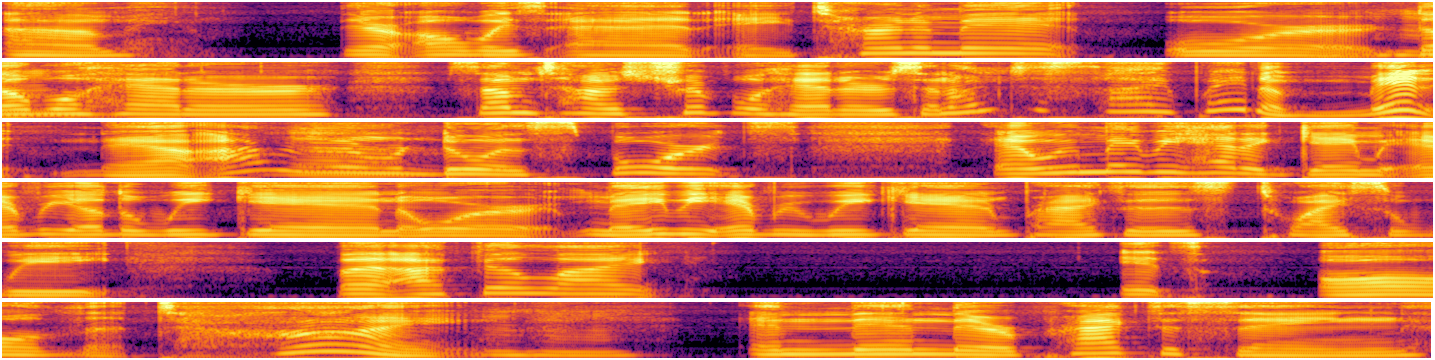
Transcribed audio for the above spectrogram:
um, they're always at a tournament or double header, sometimes triple headers, and I'm just like, wait a minute now. I remember doing sports, and we maybe had a game every other weekend, or maybe every weekend practice twice a week. But I feel like it's all the time, and then they're practicing,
